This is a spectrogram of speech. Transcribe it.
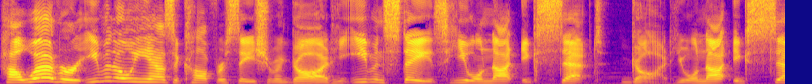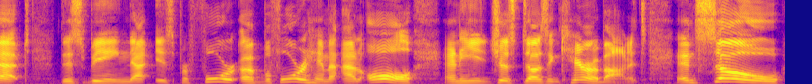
However, even though he has a conversation with God, he even states he will not accept God. He will not accept this being that is before uh, before him at all, and he just doesn't care about it. And so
